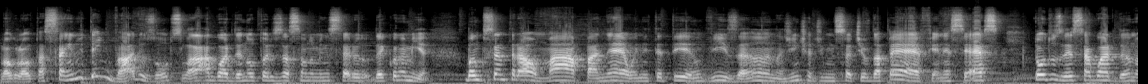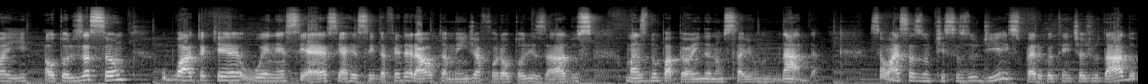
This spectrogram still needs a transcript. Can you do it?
logo logo está saindo e tem vários outros lá aguardando autorização do Ministério da Economia. Banco Central, MAPA, ANEL, NTT, Anvisa, ANA, agente administrativo da PF, NSS, todos esses aguardando aí autorização. O boato é que o INSS e a Receita Federal também já foram autorizados, mas no papel ainda não saiu nada. São essas notícias do dia, espero que eu tenha te ajudado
